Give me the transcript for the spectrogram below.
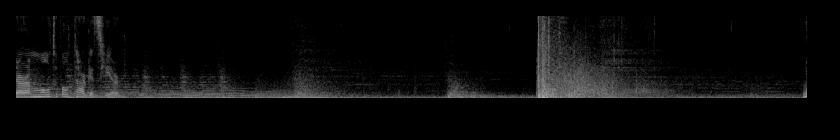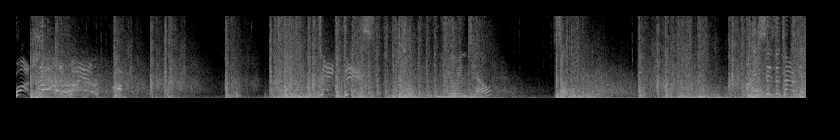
There are multiple targets here. What? Under fire! Take this! New intel? Suddenly. I see the target!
